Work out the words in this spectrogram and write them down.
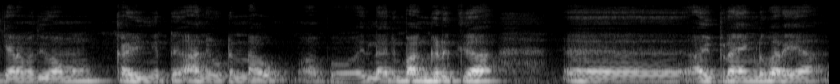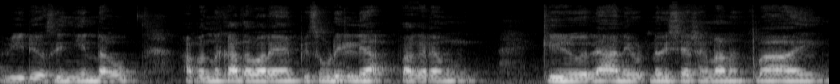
ഗണപതി ഹോമം കഴിഞ്ഞിട്ട് ആനയൂട്ടുണ്ടാവും. അപ്പോൾ എല്ലാവരും പങ്കെടുക്കുക. അഭിപ്രായങ്ങൾ പറയുക വീഡിയോസ് ഇനി ഉണ്ടാവും. അപ്പം ഇന്ന് കഥ പറയാൻ എപ്പിസോഡ് ഇല്ല. പകരം കിഴൂരിലെ ആനയൂട്ടിന്റെ വിശേഷങ്ങളാണ്. ബായ്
